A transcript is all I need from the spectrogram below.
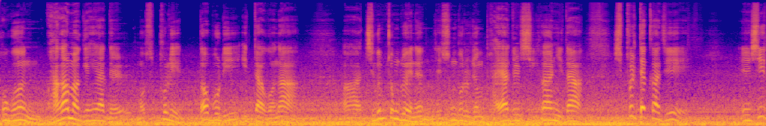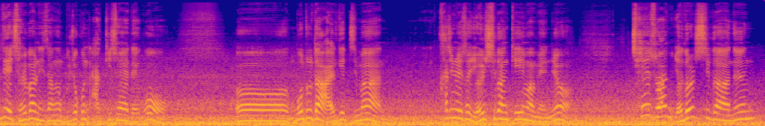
혹은 과감하게 해야 될 뭐 스플릿, 더블이 있다거나 아, 지금 정도에는 이제 승부를 좀 봐야 될 시간이다 싶을 때까지 예, 시드의 절반 이상은 무조건 아끼셔야 되고 어, 모두 다 알겠지만 카지노에서 10시간 게임하면요 최소한 8시간은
